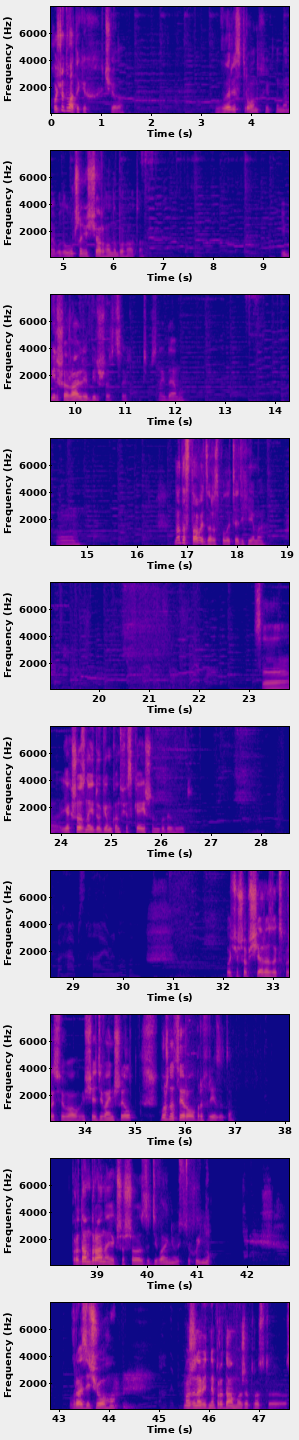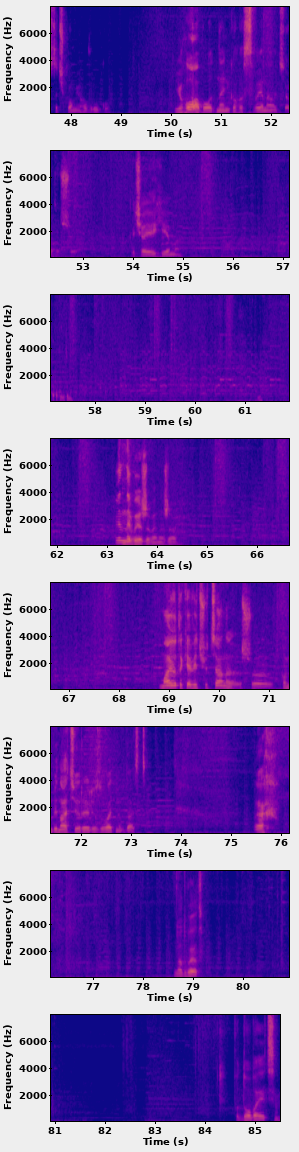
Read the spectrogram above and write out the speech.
Хочу два таких чела. Very strong, як на мене буде. Лучше, ніж Чаргл набагато. І більше ралі, більше цих потім знайдемо. Надо ставить, зараз полетять геми. Це. Якщо знайду гем Confiscation, буде another. Хочу, щоб ще разок спрацював. І ще Divine Shield. Можна цей рол прифрізити. Продам Брана, якщо що, за Divine ось цю хуйню. В разі чого. Може навіть не продам, може просто сачком його в руку. Його або одненького свина оцього, що качає гема. Та покрутимо. Він не виживе, на жаль. Маю таке відчуття, що комбінацію реалізувати не вдасться. Ех. Not bad. Подобається.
